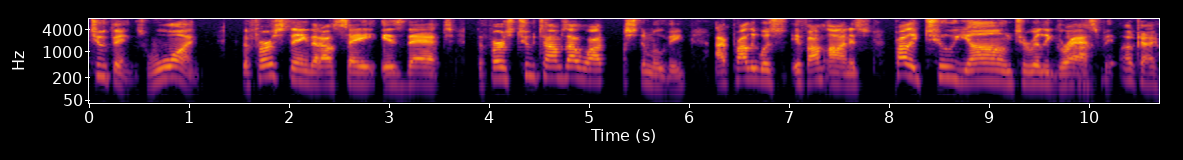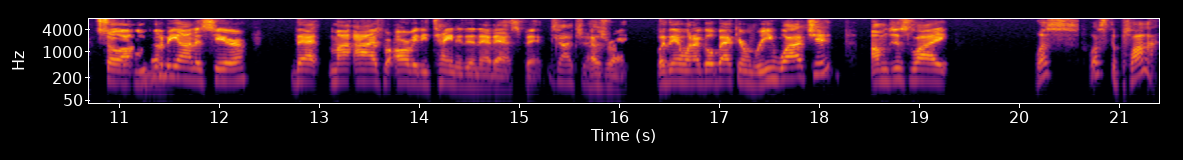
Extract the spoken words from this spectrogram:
two things. One, the first thing that I'll say is that the first two times I watched the movie, I probably was, if I'm honest, probably too young to really uh-huh. grasp it. Okay. So I'm going to be honest here that my eyes were already tainted in that aspect. Gotcha. That's right. But then when I go back and rewatch it, I'm just like, what's what's the plot?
